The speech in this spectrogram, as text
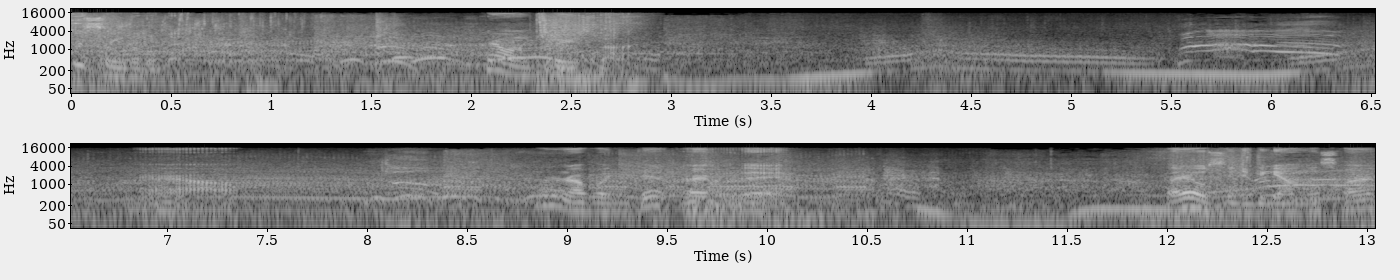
Just a little bit. Don't too smart. Ow. I don't know if we can get over there. They all seem to be going this way.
